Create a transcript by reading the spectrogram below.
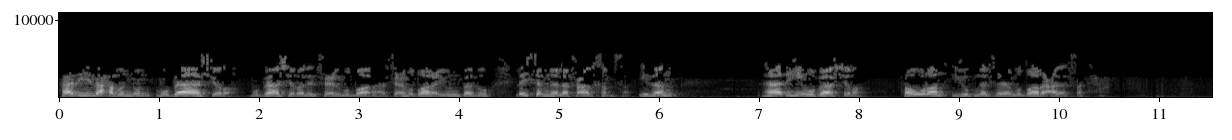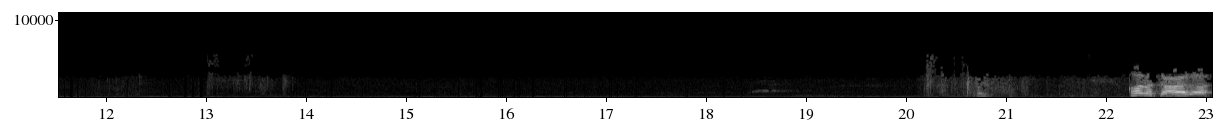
هذه لاحظ النون مباشرة مباشرة للفعل المضارع. الفعل المضارع ينبذ ليس من الأفعال الخمسة. إذا هذه مباشرة. فورا يبنى الفعل المضارع على الفتحة طيب. قال تعالى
